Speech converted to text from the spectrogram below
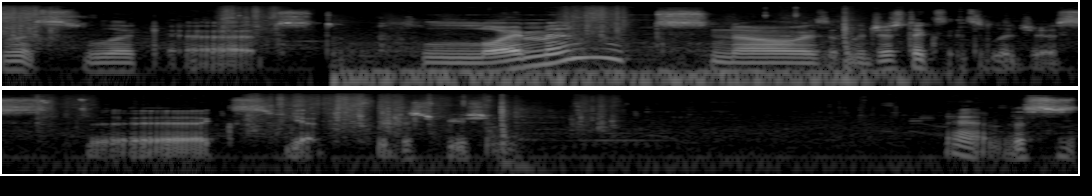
Let's look at deployment. No, is it logistics? It's logistics. Yep, food distribution. Yeah, this is,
